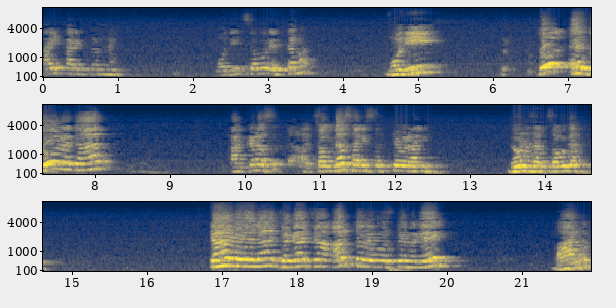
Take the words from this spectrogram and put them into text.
काही कार्यक्रम नाही. मोदी समोर येताना मोदी दोन हजार अकरा चौदा साली सत्तेवर आली. दोन हजार चौदा. त्यावेळेला जगाच्या अर्थव्यवस्थेमध्ये भारत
